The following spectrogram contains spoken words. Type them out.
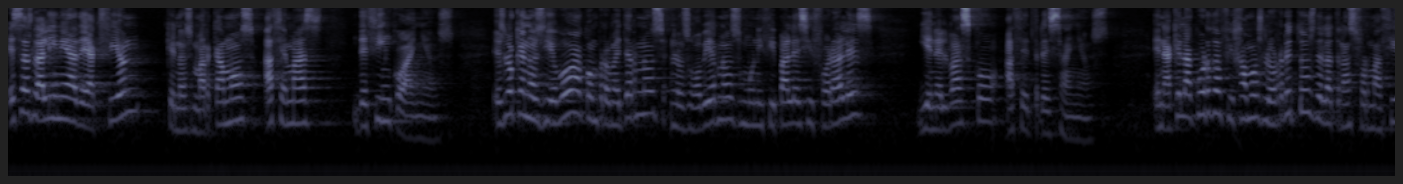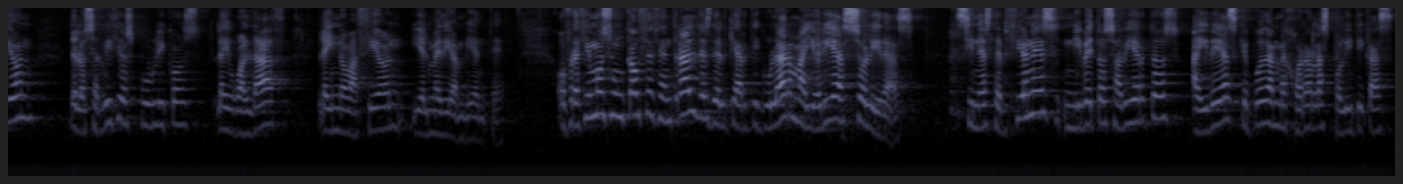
Esa es la línea de acción que nos marcamos hace más de cinco años. Es lo que nos llevó a comprometernos en los gobiernos municipales y forales y en el vasco hace tres años. En aquel acuerdo fijamos los retos de la transformación de los servicios públicos, la igualdad, la innovación y el medio ambiente. Ofrecimos un cauce central desde el que articular mayorías sólidas, sin excepciones ni vetos abiertos a ideas que puedan mejorar las políticas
